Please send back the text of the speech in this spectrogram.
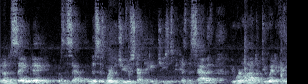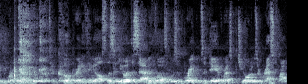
And on the same day was the Sabbath. And this is where the Jews start to hate Jesus because the Sabbath, you weren't allowed to do anything, you weren't allowed to cook or anything else. Listen, you know what the Sabbath was? It was a break, it was a day of rest. But you know what it was a rest from?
